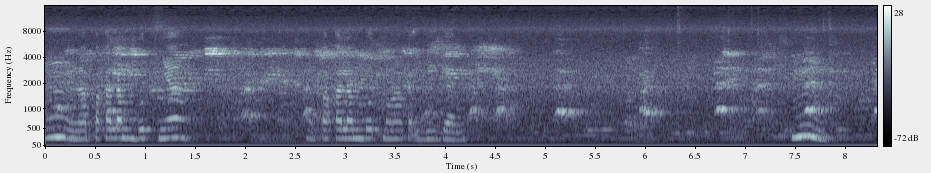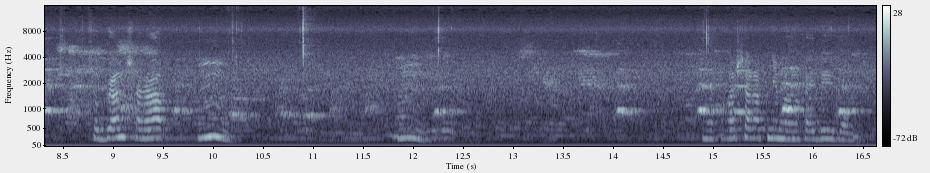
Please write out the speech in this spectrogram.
Hmm, napakalambot niya. Napakalambot, mga kaibigan. Hmm. Sobrang sarap. Hmm. Hmm. Napakasarap niya, mga kaibigan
